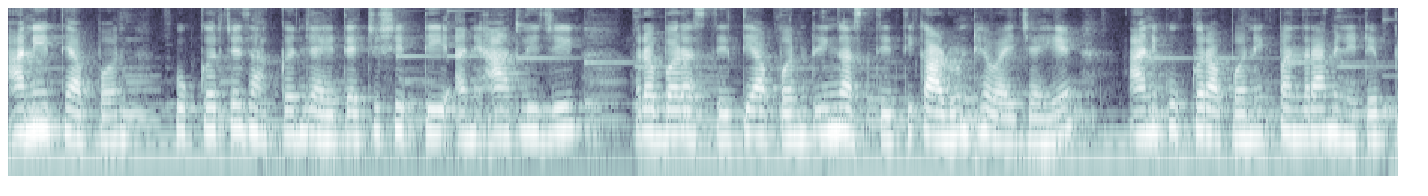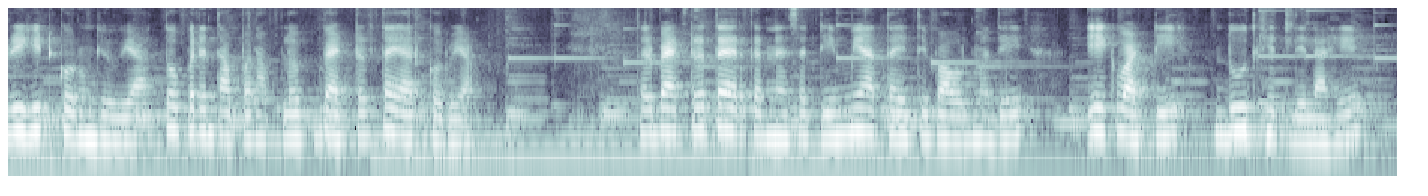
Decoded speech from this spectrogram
आणि इथे आपण कुकरचे झाकण जे आहे त्याची शिट्टी आणि आतली जी रबर असते ती आपण रिंग असते ती काढून ठेवायची आहे. आणि कुकर आपण एक पंधरा मिनिटे प्रीहीट करून घेऊया. तोपर्यंत आपण आपलं बॅटर तयार करूया. तर बॅटर तयार करण्यासाठी मी आता इथे बाउलमध्ये एक वाटी दूध घेतलेलं आहे.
